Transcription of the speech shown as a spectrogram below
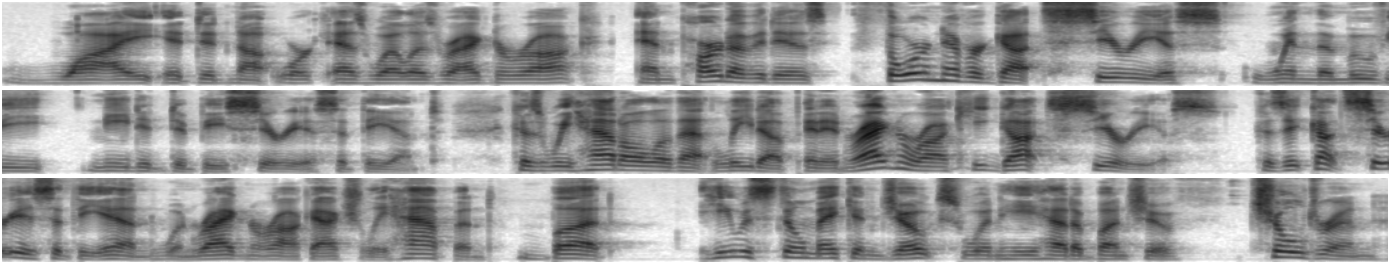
why it did not work as well as Ragnarok, and part of it is Thor never got serious when the movie needed to be serious at the end, because we had all of that lead up, and in Ragnarok he got serious, because it got serious at the end when Ragnarok actually happened, but he was still making jokes when he had a bunch of children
